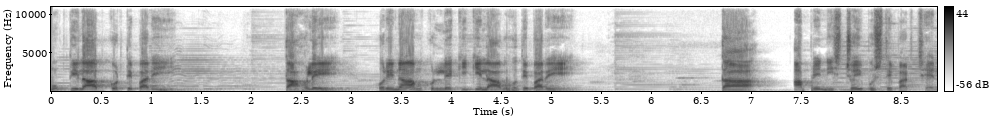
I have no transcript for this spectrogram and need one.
মুক্তি লাভ করতে পারি, তাহলে হরিনাম করলে কি কি লাভ হতে পারে, তা আপনি নিশ্চয়ই বুঝতে পারছেন।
